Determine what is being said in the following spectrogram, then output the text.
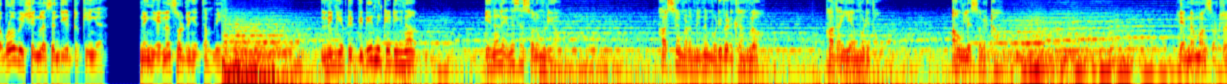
எவ்வளவு விஷயங்களை செஞ்சுக்கிட்டு இருக்கீங்க நீங்க என்ன சொல்றீங்க தம்பி? நீங்க இப்படி திடீர்னு கேட்டீங்கன்னா என்னால என்ன சார் சொல்ல முடியும்? ஹர்ஷனா மேடம் என்ன முடிவு எடுக்கிறாங்களோ அதான் ஏன் முடிவும் அவங்களே சொல்லட்டும். என்னம்மா சொல்ற?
